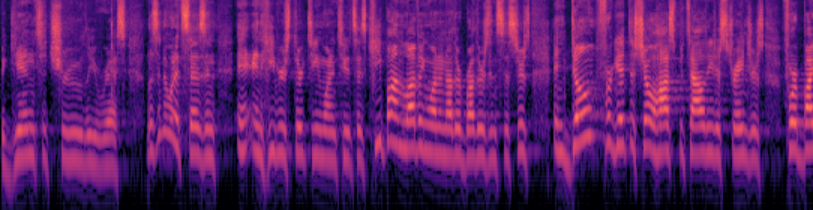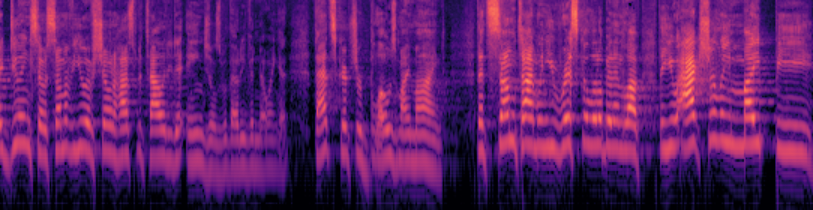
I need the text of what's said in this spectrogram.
Begin to truly risk. Listen to what it says in, in, Hebrews 13, 1 and 2. It says, Keep on loving one another, brothers and sisters, and don't forget to show hospitality to strangers, for by doing so, some of you have shown hospitality to angels without even knowing it. That scripture blows my mind. That sometime when you risk a little bit in love, that you actually might be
